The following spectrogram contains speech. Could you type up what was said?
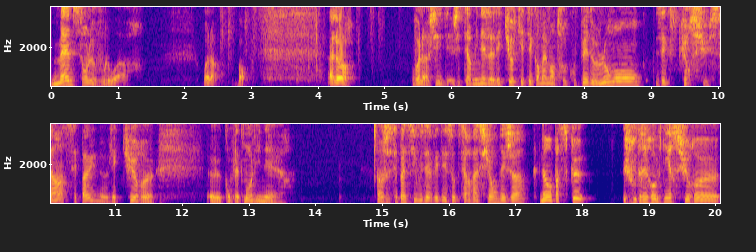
même sans le vouloir. Voilà. Bon. Alors, voilà, j'ai terminé la lecture qui était quand même entrecoupée de longs excursus. Hein. C'est pas une lecture euh, euh, complètement linéaire. Alors, je ne sais pas si vous avez des observations déjà. Non, parce que je voudrais revenir sur euh,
